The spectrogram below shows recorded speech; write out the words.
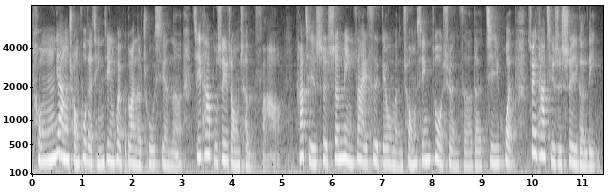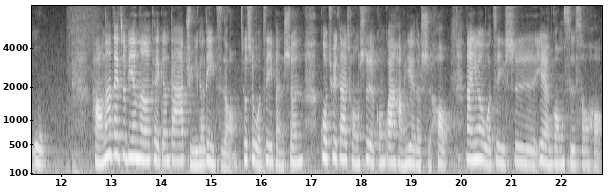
同样重复的情境会不断的出现呢？其实它不是一种惩罚哦，它其实是生命再一次给我们重新做选择的机会，所以它其实是一个礼物。好，那在这边呢，可以跟大家举一个例子哦，就是我自己本身过去在从事公关行业的时候，那因为我自己是艺人公司 SOHO，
